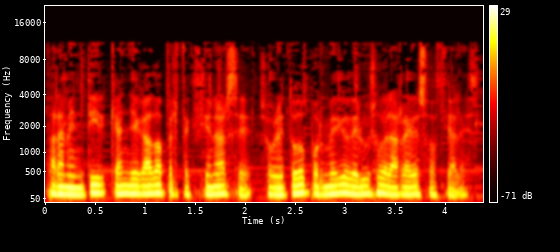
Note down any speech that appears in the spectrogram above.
para mentir que han llegado a perfeccionarse, sobre todo por medio del uso de las redes sociales.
